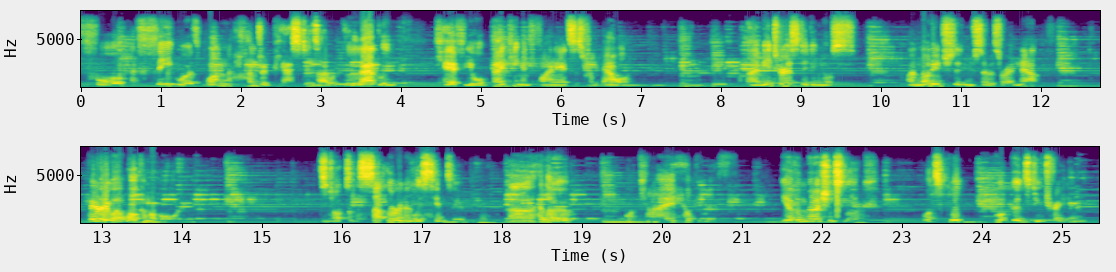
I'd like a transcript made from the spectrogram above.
For a fee worth 100 piastres, I would gladly care for your banking and finances from now on. I am interested in your... I'm not interested in your service right now. Very well, welcome aboard. Let's talk to the sutler and enlist him too. Uh, hello. What can I help you with? You have a merchant's look. What's good? What goods do you trade in?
